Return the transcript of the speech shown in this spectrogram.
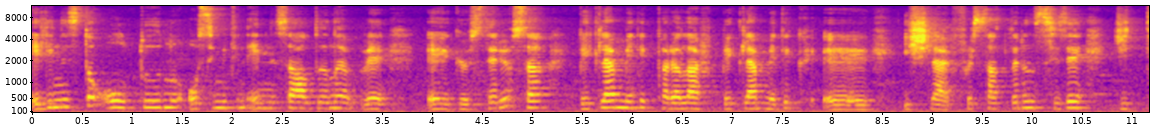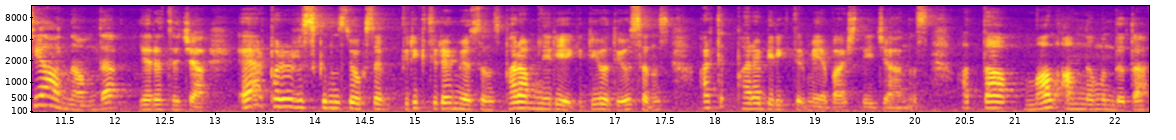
elinizde olduğunu, o simitin elinize aldığını ve e, gösteriyorsa beklenmedik paralar, beklenmedik e, işler, fırsatların size ciddi anlamda yaratacağı. Eğer para rızkınız yoksa biriktiremiyorsanız param nereye gidiyor diyorsanız artık para biriktirmeye başlayacağınız. Hatta mal anlamında da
